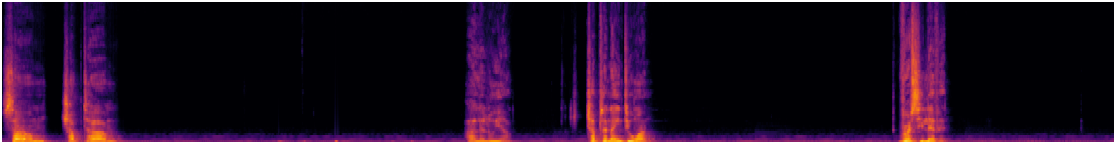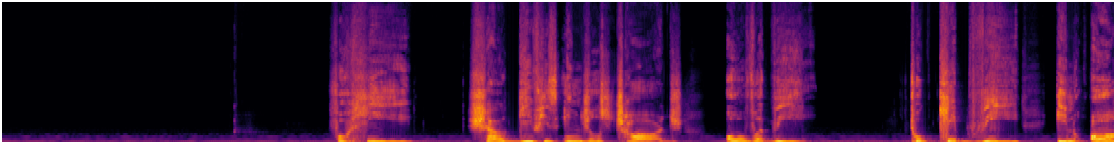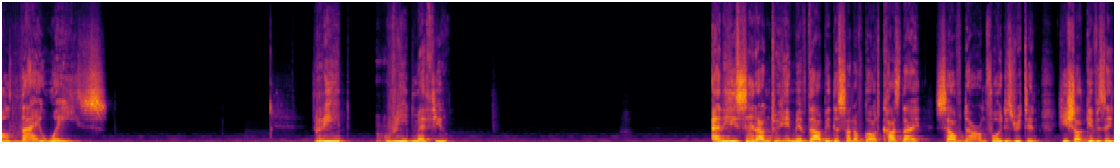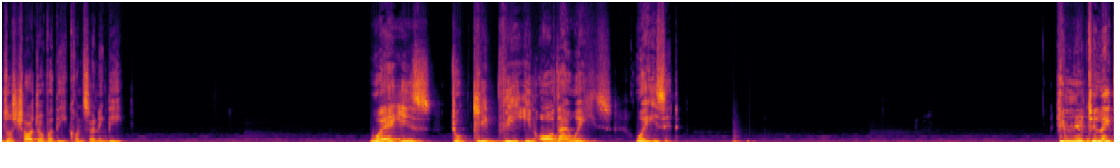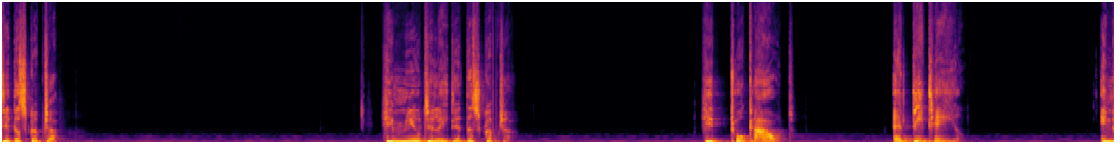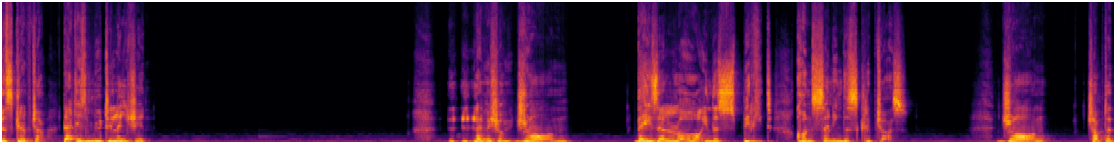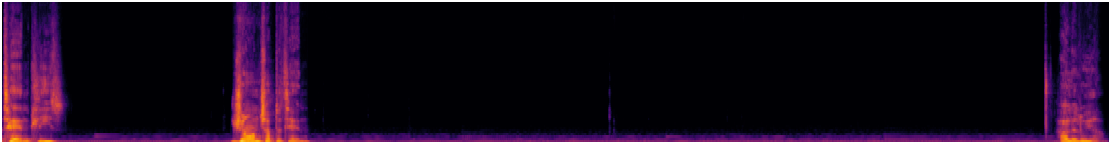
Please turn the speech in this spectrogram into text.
Psalm chapter Hallelujah. Chapter 91, verse 11. For he shall give his angels charge over thee keep thee in all thy ways. Read, read Matthew. And he said unto him, If thou be the Son of God, cast thyself down, for it is written, He shall give his angels charge over thee concerning thee. Where is to keep thee in all thy ways? Where is it? Mutilated the scripture. He mutilated the scripture. He took out a detail in the scripture. That is mutilation. L- let me show you. John, there is a law in the spirit concerning the scriptures. John chapter 10, please. John chapter 10. Hallelujah.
